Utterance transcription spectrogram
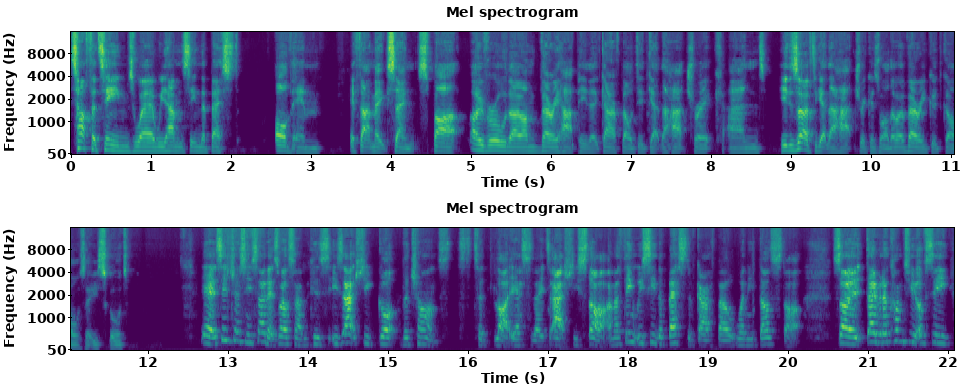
tougher teams where we haven't seen the best of him, if that makes sense. But overall, though, I'm very happy that Gareth Bale did get the hat trick and he deserved to get the hat trick as well. There were very good goals that he scored. Yeah, it's interesting you said it as well, Sam, because he's actually got the chance to, like yesterday, to actually start. And I think we see the best of Gareth Bale when he does start. So, David, I'll come to you. Obviously,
